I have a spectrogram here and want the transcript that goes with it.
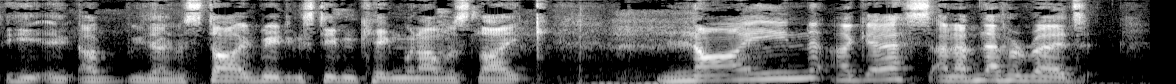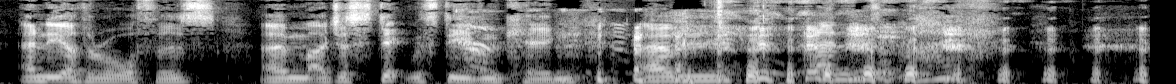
He, I, you know, started reading Stephen King when I was like nine, I guess, and I've never read any other authors. Um, I just stick with Stephen King, um, I,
